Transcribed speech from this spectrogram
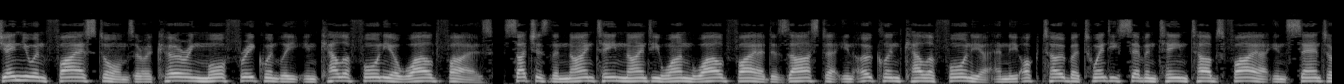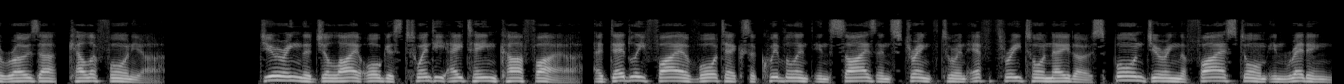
Genuine firestorms are occurring more frequently in California wildfires, such as the 1991 wildfire disaster in Oakland, California and the October 2017 Tubbs Fire in Santa Rosa, California. During the July–August 2018 Carr Fire, a deadly fire vortex equivalent in size and strength to an F3 tornado spawned during the firestorm in Redding,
